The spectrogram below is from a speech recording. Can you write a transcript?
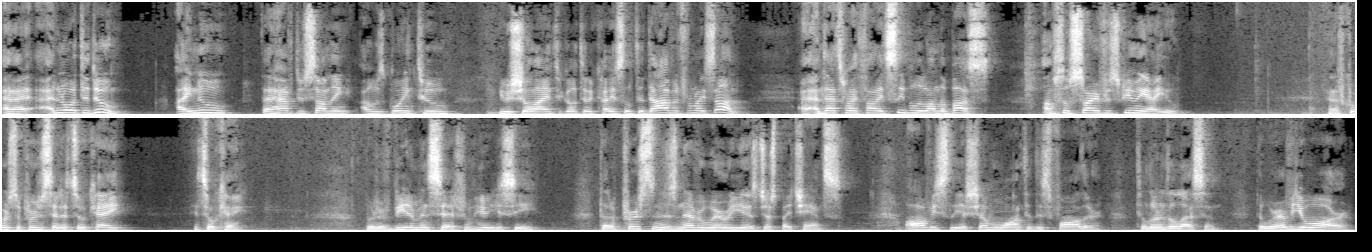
And I, I didn't know what to do. I knew that I have to do something. I was going to Yerushalayim to go to the Kosel to daven for my son. And that's why I thought I'd sleep a little on the bus. I'm so sorry for screaming at you. And of course, the person said, It's okay. It's okay. But Rav Biederman said, From here you see, that a person is never where he is just by chance. Obviously, Hashem wanted this father to learn the lesson that wherever you are,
